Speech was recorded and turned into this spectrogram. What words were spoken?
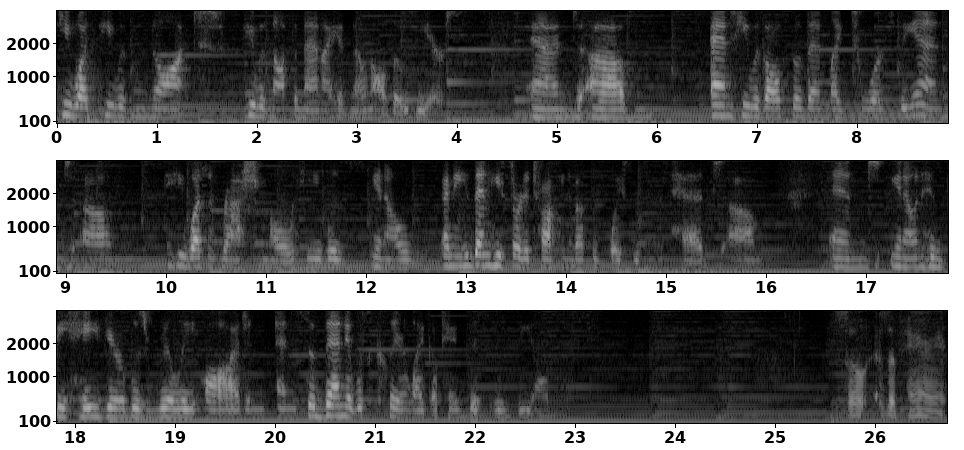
he was he was not he was not the man I had known all those years, and um, and he was also then like towards the end. Um, he wasn't rational. He was, you know, I mean, then he started talking about the voices in his head. Um, and you know and his behavior was really odd and and so then it was clear like okay this is the illness so as a parent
